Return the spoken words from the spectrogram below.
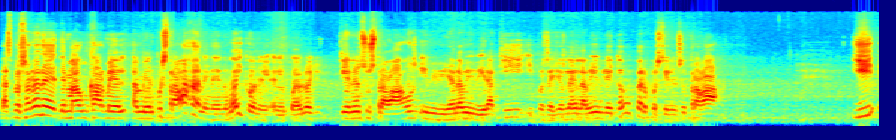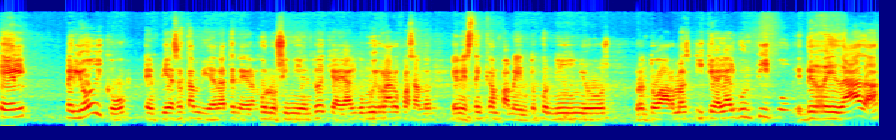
Las personas de, de Mount Carmel también pues trabajan en, el Waco, en el, en el pueblo, ellos tienen sus trabajos y vivían a vivir aquí y pues ellos leen la Biblia y todo, pero pues tienen su trabajo. Y el periódico empieza también a tener conocimiento de que hay algo muy raro pasando en este encampamento con niños, pronto armas, y que hay algún tipo de redada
